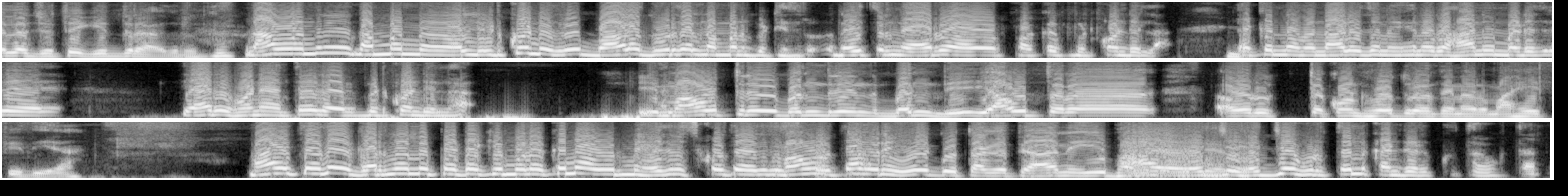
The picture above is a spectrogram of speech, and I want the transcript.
ಎಲ್ಲ ಜೊತೆಗಿದ್ರ ಅದ್ರ ನಾವು ಅಂದ್ರೆ ನಮ್ಮನ್ನ ಅಲ್ಲಿ ಇಟ್ಕೊಂಡಿದ್ರು ಬಹಳ ದೂರದಲ್ಲಿ ನಮ್ಮನ್ನ ಬಿಟ್ಟಿದ್ರು. ರೈತರನ್ನ ಯಾರು ಅವ್ರ ಪಕ್ಕಕ್ಕೆ ಬಿಟ್ಕೊಂಡಿಲ್ಲ. ಯಾಕಂದ್ರೆ ನಾಳೆ ದಿನ ಏನಾದ್ರು ಹಾನಿ ಮಾಡಿದ್ರೆ ಯಾರು ಹೊಣೆ ಅಂತ ಹೇಳಿ ಬಿಟ್ಕೊಂಡಿಲ್ಲ. ಈ ಮಾವುತ್ರಿ ಬಂದ್ರಿ ಬಂದಿ ಯಾವ ತರ ಅವರು ತಕೊಂಡ್ ಹೋದ್ರು ಅಂತ ಏನಾದ್ರು ಮಾಹಿತಿ ಇದೆಯಾ? ಮಾಹಿತಿ ಅದೇ ಗರ್ನಲ್ ಪಟಾಕಿ ಮೂಲಕನೇ ಅವ್ರನ್ನ ಹೆದರ್ಸ್ಕೊಳ್ತಾ ಇದ್ರು ಅವ್ರಿಗೆ ಹೇಗೆ ಗೊತ್ತಾಗುತ್ತೆ? ಆನೆ ಈ ಹೆಜ್ಜೆ ಹೆಜ್ಜೆ ಗುರುತಲ್ಲಿ ಕಂಡು ಹಿಡ್ಕೊತಾ ಹೋಗ್ತಾರೆ.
